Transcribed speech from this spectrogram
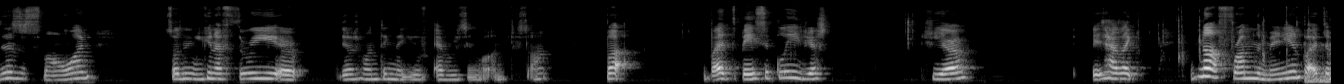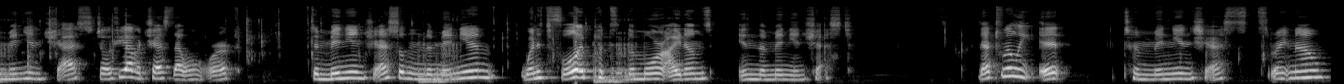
This is a small one, so then you can have three. Or there's one thing that you have every single empty slot, but but it's basically just here. It has like not from the minion, but it's a minion chest. So if you have a chest that won't work, it's a minion chest. So then the mm-hmm. minion, when it's full, it puts the more items in the minion chest that's really it to minion chests right now.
